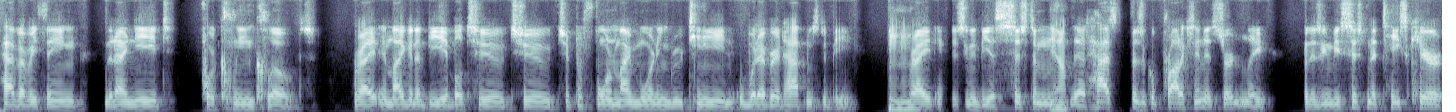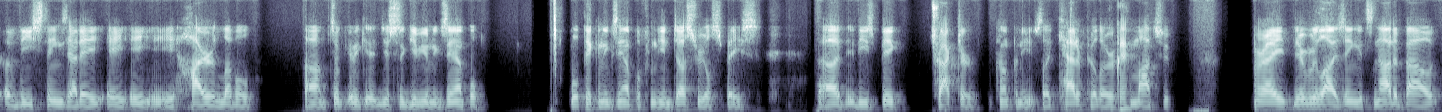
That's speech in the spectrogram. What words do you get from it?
have everything that I need for clean clothes? Right? Am I going to be able to to to perform my morning routine, whatever it happens to be? Mm-hmm. Right? And there's going to be a system yeah. that has physical products in it, certainly, but there's going to be a system that takes care of these things at a a, a, a higher level. Um, so just to give you an example, we'll pick an example from the industrial space. Uh, these big tractor companies like Caterpillar, okay. Komatsu, right? They're realizing it's not about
